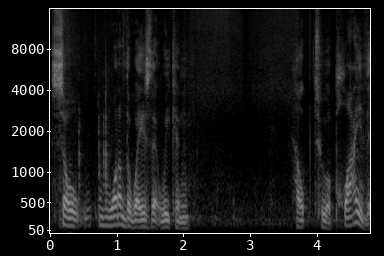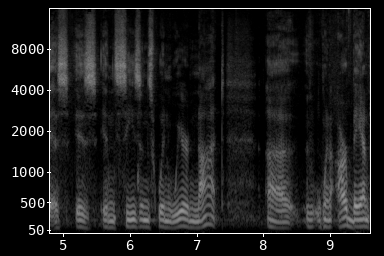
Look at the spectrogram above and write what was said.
So one of the ways that we can help to apply this is in seasons when we're not uh, when our band,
